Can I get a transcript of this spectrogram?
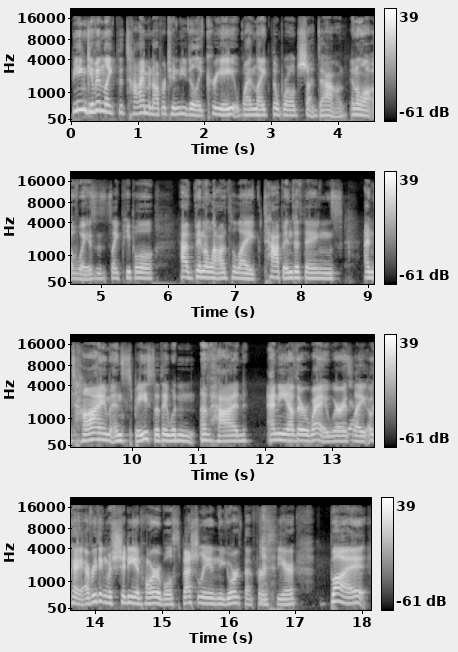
being given like the time and opportunity to like create when like the world shut down in a lot of ways. It's like people have been allowed to like tap into things and time and space that they wouldn't have had any other way. Where it's Yeah. like okay everything was shitty and horrible especially in new york that first year but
